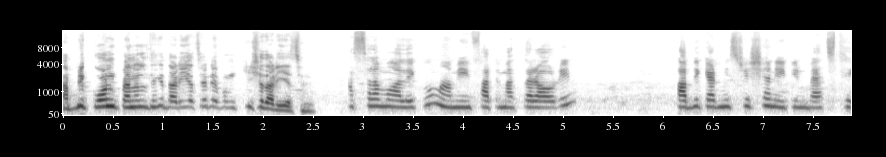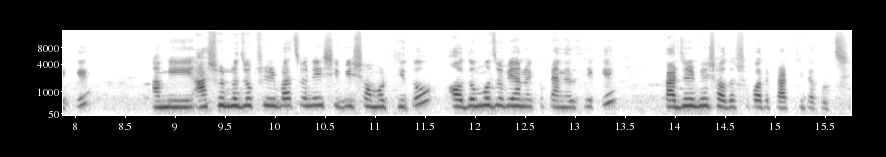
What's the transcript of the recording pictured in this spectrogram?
আপনি কোন প্যানেল থেকে দাঁড়িয়েছেন এবং কিসে দাঁড়িয়েছেন? আসসালামু আলাইকুম আমি Fatema Akter Aurin public administration eighteen batch থেকে। আমি আসন্ন যোগ্য নির্বাচনে শিবির সমর্থিত অদম্য জবিয়ান ঐক্য প্যানেল থেকে কার্যনির্বাহী সদস্য পদে প্রার্থিতা করছি।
